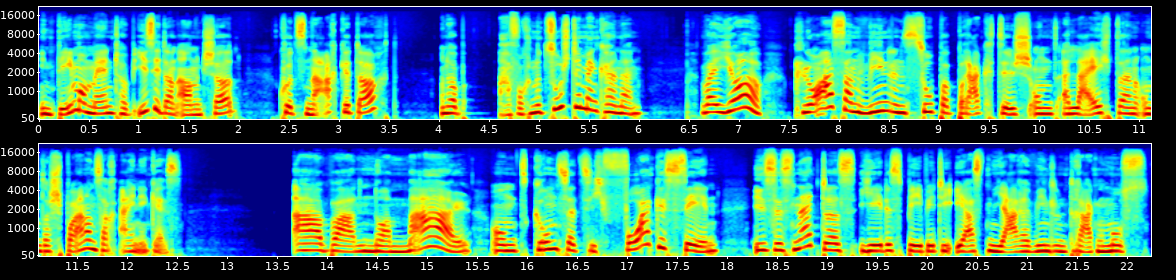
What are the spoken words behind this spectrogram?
in dem Moment habe ich sie dann angeschaut, kurz nachgedacht und habe einfach nur zustimmen können. Weil ja, klar sind Windeln super praktisch und erleichtern und ersparen uns auch einiges. Aber normal und grundsätzlich vorgesehen ist es nicht, dass jedes Baby die ersten Jahre Windeln tragen muss.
